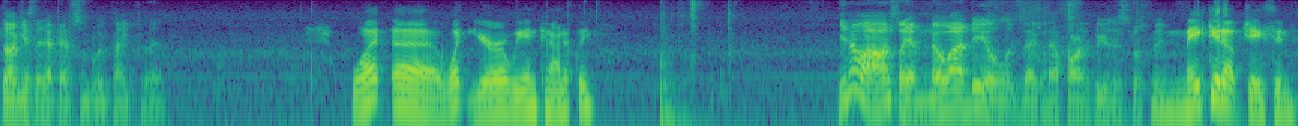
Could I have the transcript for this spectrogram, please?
Though I guess they'd have to have some blue paint for that. What uh what year are we in canonically? You know, I honestly have no idea exactly how far in the future this is supposed to be. Make it up, Jason.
